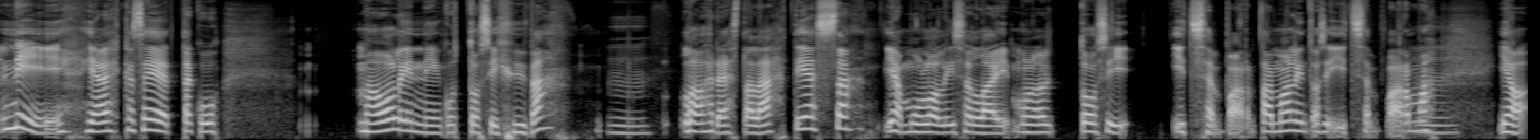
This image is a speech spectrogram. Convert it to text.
niin, ja ehkä se, että kun mä olin niin kuin tosi hyvä Mm. Lahdesta lähtiessä ja mulla oli sellainen, mulla oli tosi itsevarma, tai mä olin tosi itsevarma. Mm. Ja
